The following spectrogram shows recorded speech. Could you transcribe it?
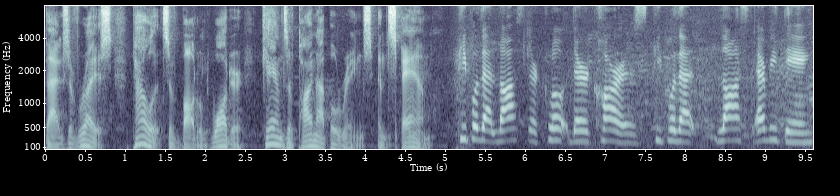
bags of rice, pallets of bottled water, cans of pineapple rings, and spam people that lost their clo- their cars, people that lost everything,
